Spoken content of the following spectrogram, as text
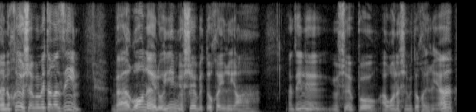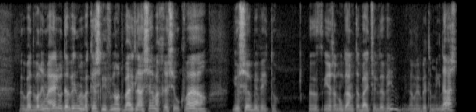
אנוכי יושב בבית ארזים, ואהרון האלוהים יושב בתוך העירייה. אז הנה, יושב פה אהרון השם בתוך העירייה, ובדברים האלו דוד מבקש לבנות בית להשם אחרי שהוא כבר יושב בביתו. אז יש לנו גם את הבית של דוד, וגם את בית המקדש.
